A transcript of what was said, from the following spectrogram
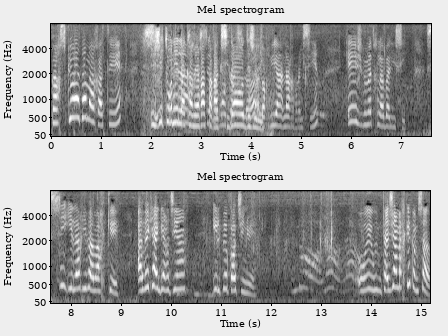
Parce que Adam a raté. J'ai tourné la caméra par accident, désolé. Alors il y a un arbre ici. Et je vais mettre la balle ici. Si il arrive à marquer avec un gardien, il peut continuer. Non, non, non. Oui, oui, t'as déjà marqué comme ça.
